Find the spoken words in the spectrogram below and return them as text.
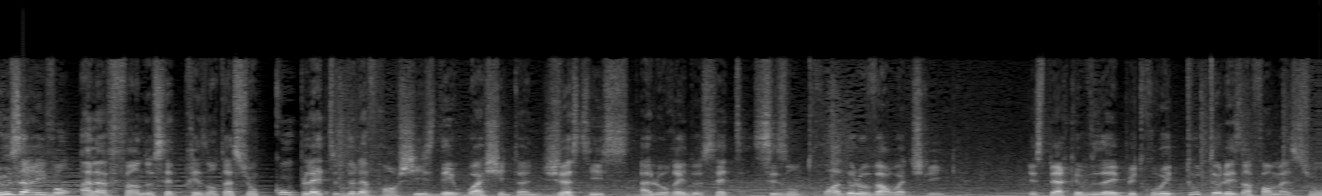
Nous arrivons à la fin de cette présentation complète de la franchise des Washington Justice à l'orée de cette saison 3 de l'Overwatch League. J'espère que vous avez pu trouver toutes les informations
